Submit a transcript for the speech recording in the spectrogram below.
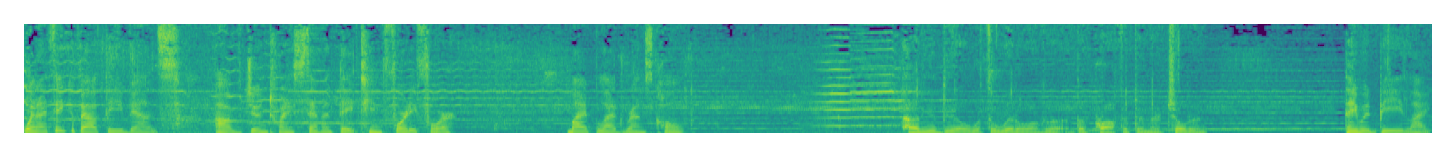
When I think about the events of June 27, 1844, my blood runs cold. How do you deal with the widow of the, the prophet and their children? They would be like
